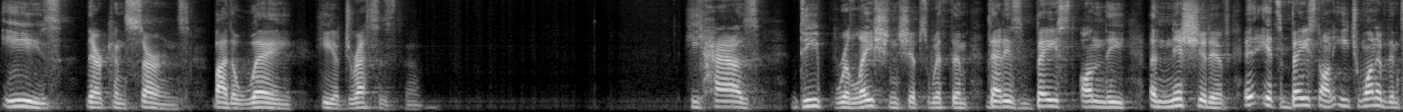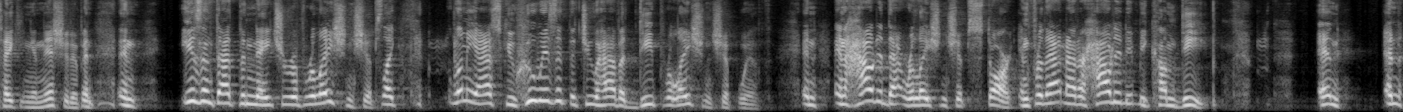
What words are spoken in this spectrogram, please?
ease their concerns by the way he addresses them. He has deep relationships with them that is based on the initiative. It's based on each one of them taking initiative. And, and Isn't that the nature of relationships? Like, let me ask you, who is it that you have a deep relationship with? And, and how did that relationship start? And for that matter, how did it become deep? And, and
